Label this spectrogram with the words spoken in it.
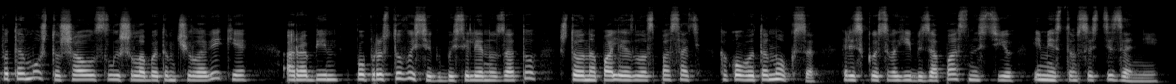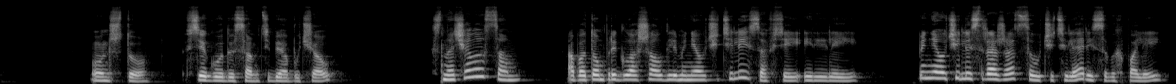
по тому, что Шаул слышал об этом человеке, Арабин попросту высек бы Селену за то, что она полезла спасать какого-то Нокса, рискуя своей безопасностью и местом в состязании. «Он что, все годы сам тебя обучал?» «Сначала сам, а потом приглашал для меня учителей со всей Ирилеи. Меня учили сражаться учителя рисовых полей.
